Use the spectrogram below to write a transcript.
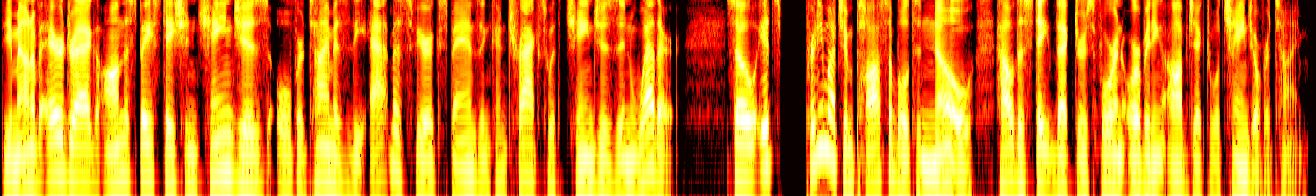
The amount of air drag on the space station changes over time as the atmosphere expands and contracts with changes in weather. So it's pretty much impossible to know how the state vectors for an orbiting object will change over time.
